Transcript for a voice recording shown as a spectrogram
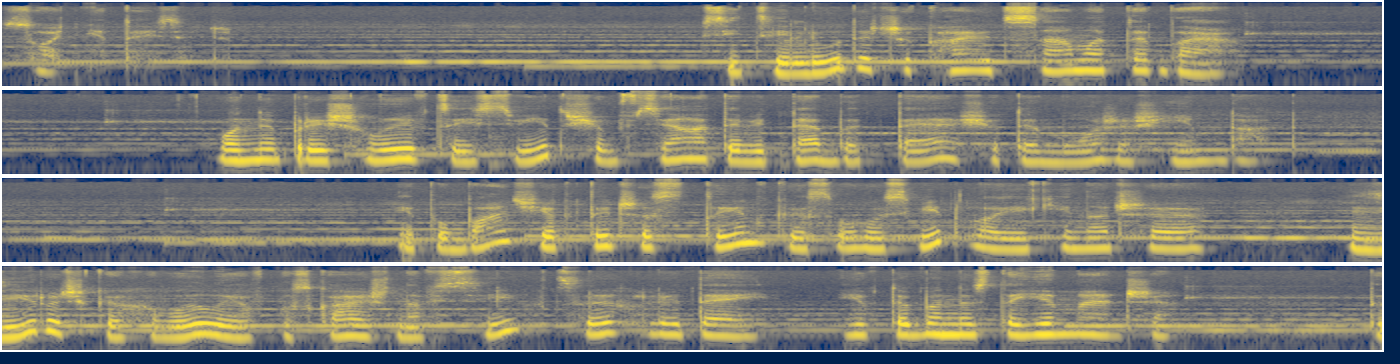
сотні тисяч. Всі ці люди чекають саме тебе. Вони прийшли в цей світ, щоб взяти від тебе те, що ти можеш їм дати. І побач, як ти частинки свого світла, які наче зірочки хвилею впускаєш на всіх цих людей, і в тебе не стає менше. Ти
